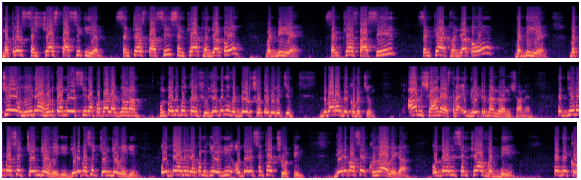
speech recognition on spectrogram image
ਮਤਲਬ ਸੰਖਿਆ 87 ਕੀ ਹੈ? ਸੰਖਿਆ 87 ਸੰਖਿਆ 58 ਤੋਂ ਵੱਡੀ ਹੈ। ਸੰਖਿਆ 87 ਸੰਖਿਆ 58 ਤੋਂ ਵੱਡੀ ਹੈ। ਬੱਚਿਓ, ਉਮੀਦ ਹੈ ਹੁਣ ਤੁਹਾਨੂੰ ਇਸ ਚੀਜ਼ ਦਾ ਪਤਾ ਲੱਗ ਗਿਆ ਹੋਣਾ। ਹੁਣ ਤੁਹਾਨੂੰ ਕੋਈ ਕਨਫਿਊਜ਼ਨ ਤਾਂ ਨਹੀਂ ਵੱਡੇ ਔਰ ਛੋਟੇ ਦੇ ਵਿੱਚ? ਦੁਬਾਰਾ ਦੇਖੋ ਬੱਚਿਓ। ਆ ਨਿਸ਼ਾਨ ਹੈ ਇਸ ਤਰ੍ਹਾਂ। ਇਹ ਗ੍ਰੇਟਰ ਦਨ ਦਾ ਨਿਸ਼ਾਨ ਹੈ। ਤਾਂ ਜਿਹੜੇ ਪਾਸੇ ਚੁੰਝ ਹੋਵੇਗੀ, ਜਿਹੜੇ ਪਾਸੇ ਚੁੰਝ ਹੋਵੇਗੀ, ਉਧਰ ਵਾਲੀ ਰਕਮ ਕੀ ਹੋਏਗੀ? ਉਧਰ ਵਾਲੀ ਸੰਖਿਆ ਛੋਟੀ। ਜਿਹੜੇ ਪਾਸੇ ਖੁੱਲਾ ਹੋਵੇਗਾ, ਉਧਰ ਵਾਲੀ ਸੰਖਿਆ ਵੱਡੀ। ਤਾਂ ਦੇਖੋ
